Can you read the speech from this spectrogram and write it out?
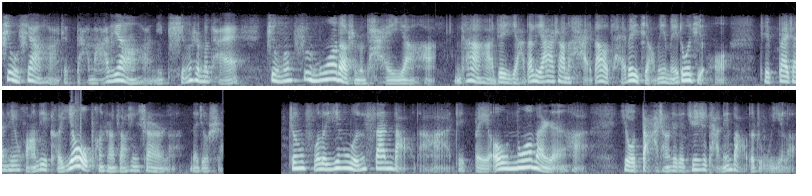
就像哈这打麻将哈，你凭什么牌就能自摸到什么牌一样哈。你看哈，这亚得里亚上的海盗才被剿灭没多久。这拜占庭皇帝可又碰上糟心事儿了，那就是征服了英伦三岛的啊，这北欧诺曼人哈，又打上这个君士坦丁堡的主意了。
